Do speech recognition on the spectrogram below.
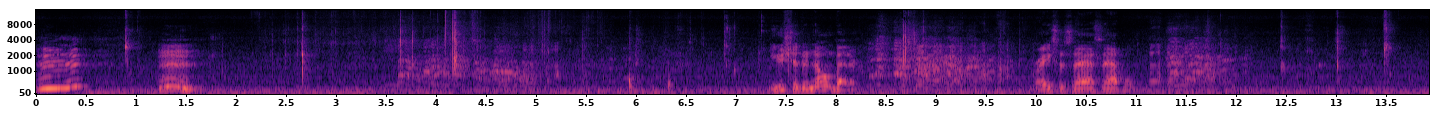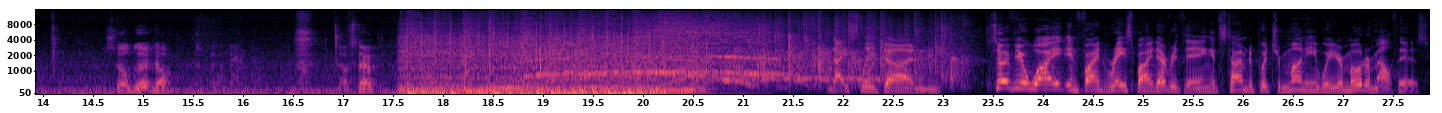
Mm-hmm. Mm. You should have known better. Racist ass apple. Still good though. That's up. Nicely done. So if you're white and find race behind everything, it's time to put your money where your motor mouth is.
